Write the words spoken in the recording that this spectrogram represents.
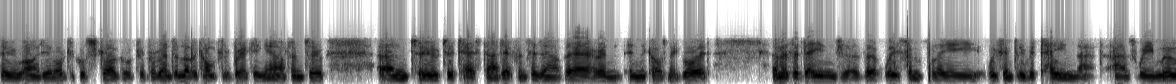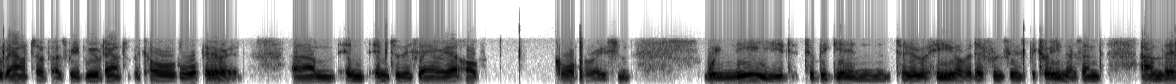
II ideological struggle to prevent another conflict breaking out and to, and to, to test our differences out there in, in the cosmic void. And there's a danger that we simply we simply retain that as we move out of as we've moved out of the Cold War period um, in, into this area of cooperation we need to begin to heal the differences between us. And, and this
